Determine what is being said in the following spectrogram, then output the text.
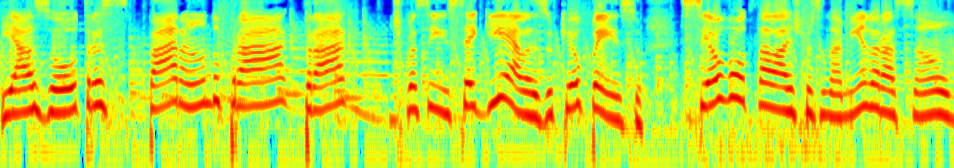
e as outras parando pra, pra tipo assim, seguir elas. O que eu penso? Se eu vou estar lá expressando a minha adoração,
